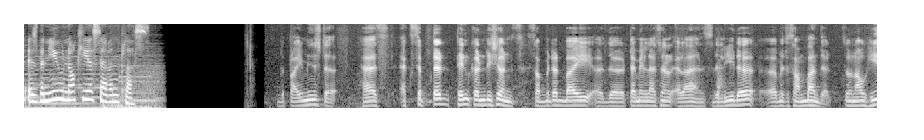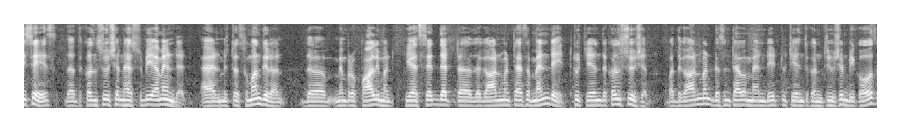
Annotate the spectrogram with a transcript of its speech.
is the new Nokia 7 Plus. The Prime Minister has accepted 10 conditions submitted by uh, the Tamil National Alliance, the leader, uh, Mr. Sampanthan. So now he says that the constitution has to be amended. And Mr. Sumanthiran, the member of parliament, he has said that uh, the government has a mandate to change the constitution. But the government doesn't have a mandate to change the constitution because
